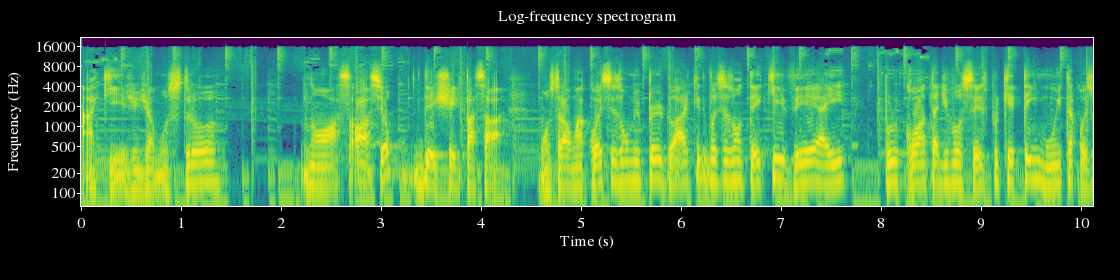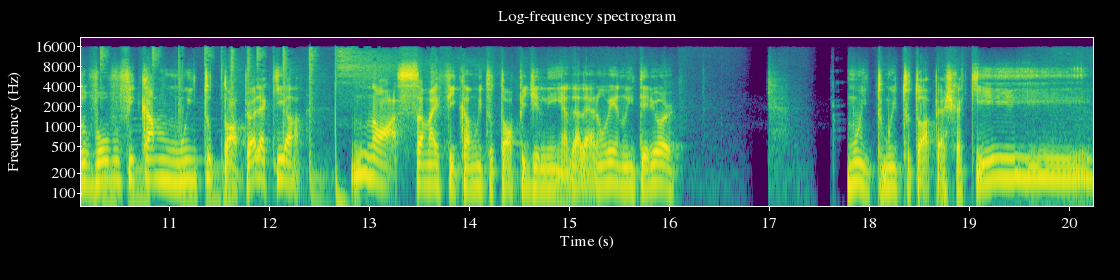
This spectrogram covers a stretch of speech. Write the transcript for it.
Aqui a gente já mostrou. Nossa, ó, se eu deixei de passar, mostrar alguma coisa, vocês vão me perdoar que vocês vão ter que ver aí por conta de vocês, porque tem muita coisa. O Volvo fica muito top. Olha aqui, ó. Nossa, mas fica muito top de linha, galera. Vamos ver no interior? Muito, muito top. Acho que aqui...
